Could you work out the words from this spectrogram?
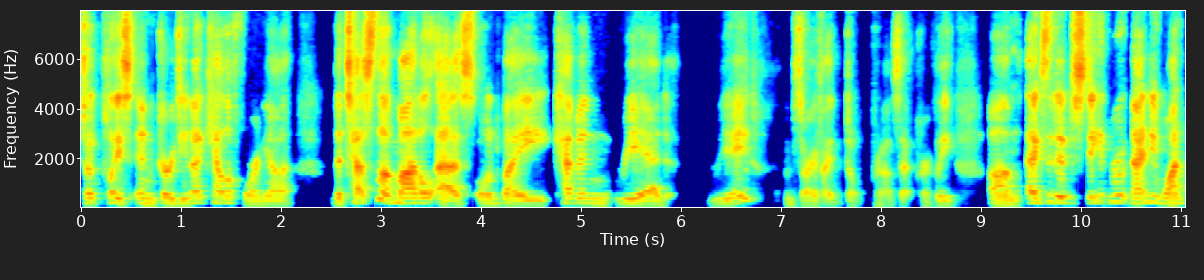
took place in Gardena, California. The Tesla Model S, owned by Kevin Riad, Riad, I'm sorry if I don't pronounce that correctly, um, exited State Route 91,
